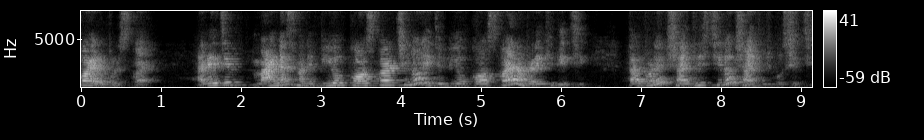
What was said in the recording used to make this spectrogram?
কয়ের উপর স্কয়ার আর এই যে মাইনাস মানে বিয়োগ ক স্কয়ার ছিল, এই যে বিয়োগ ক স্কয়ার আমরা রেখে দিয়েছি। তারপরে সাঁত্রিশ ছিল সাঁত্রিশ বসিয়েছি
